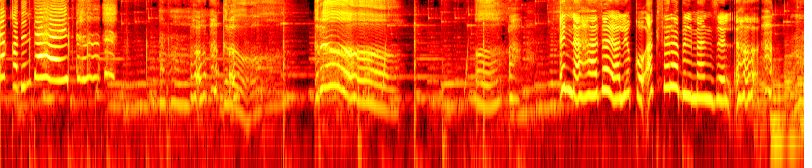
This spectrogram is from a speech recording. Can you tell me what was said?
لقد انتهيت. إن هذا يليق أكثر بالمنزل.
